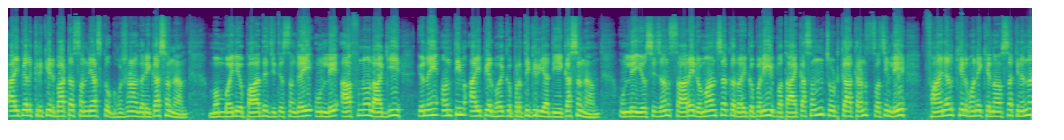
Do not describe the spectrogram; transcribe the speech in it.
आइपिएल क्रिकेटबाट सन्यासको घोषणा गरेका छन्। मुम्बईले उपाधि जितेसँगै उनले आफ्नो लागि यो नै अन्तिम आइपिएल भएको प्रतिक्रिया दिएका छन्। उनले यो सिजन साह्रै रोमाञ्चक रहेको पनि बताएका छन्। चोटका कारण सचिनले फाइनल खेल भने खेल्न सकेनन्।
